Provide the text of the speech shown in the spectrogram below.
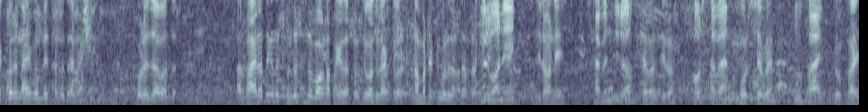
একবারে নাই বললেই চলে তাই না? পড়ে যাওয়া যায় আর ভাইয়ের হাতে কিন্তু সুন্দর সুন্দর বাগনা থাকে দর্শক যোগাযোগ রাখতে পারেন। নাম্বারটা একটু বলে দেন তো আপনার। Zero one eight zero one eight seven zero seven zero four seven four seven two five two five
